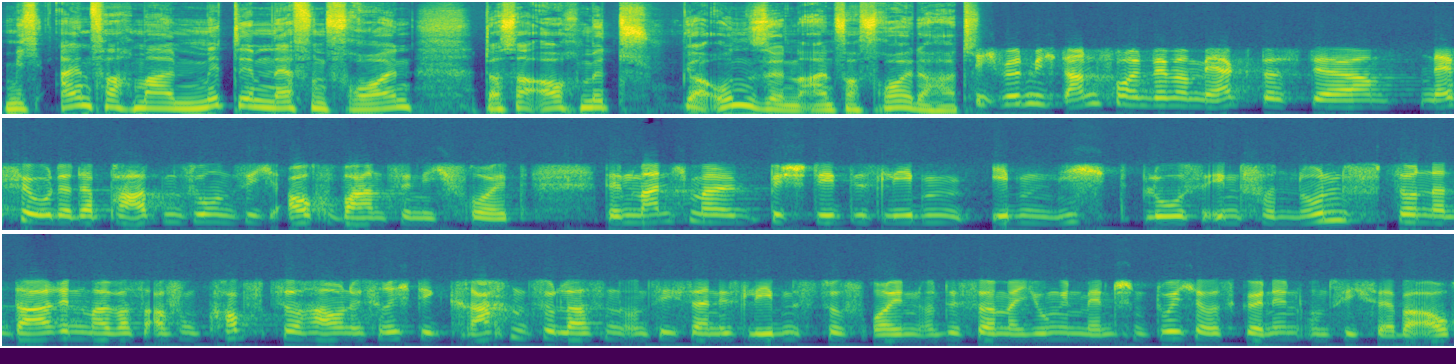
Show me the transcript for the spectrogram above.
mich einfach mal mit dem Neffen freuen, dass er auch mit ja, Unsinn einfach Freude hat? Ich würde mich dann freuen, wenn man merkt, dass der Neffe oder der Patensohn sich auch wahnsinnig freut. Denn manchmal besteht das Leben eben nicht bloß in Vernunft, sondern darin, mal was auf den Kopf zu hauen, es richtig krachen zu lassen und sich seines Lebens zu freuen. Und das soll man jungen Menschen durchaus gönnen und sich selber auch.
